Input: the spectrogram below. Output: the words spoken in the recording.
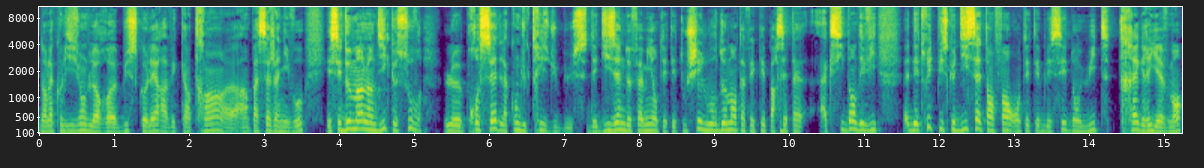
dans la collision de leur euh, bus scolaire avec un train euh, à un passage à niveau. Et c'est demain lundi que s'ouvre le procès de la conductrice du bus. Des dizaines de familles ont été touchées, lourdement affectées par cet accident, des vies détruites puisque 17 enfants ont été blessés, dont 8 très grièvement.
